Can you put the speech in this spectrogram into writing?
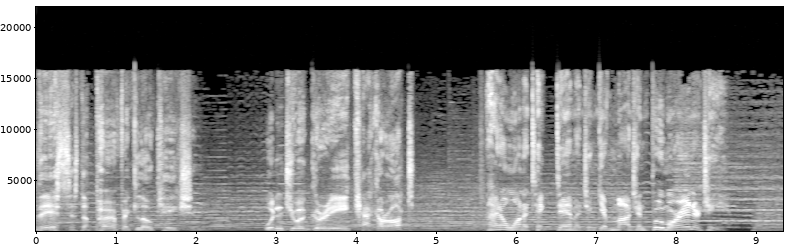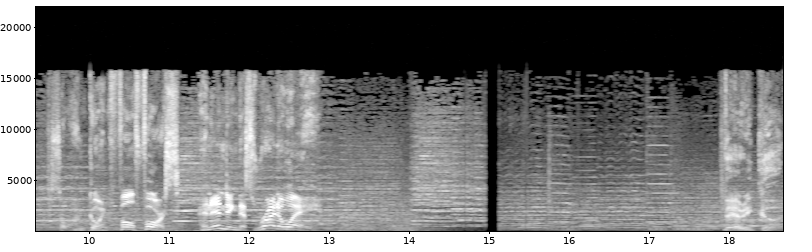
This is the perfect location. Wouldn't you agree, Kakarot? I don't want to take damage and give Majin Buu more energy. So I'm going full force and ending this right away. Very good.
